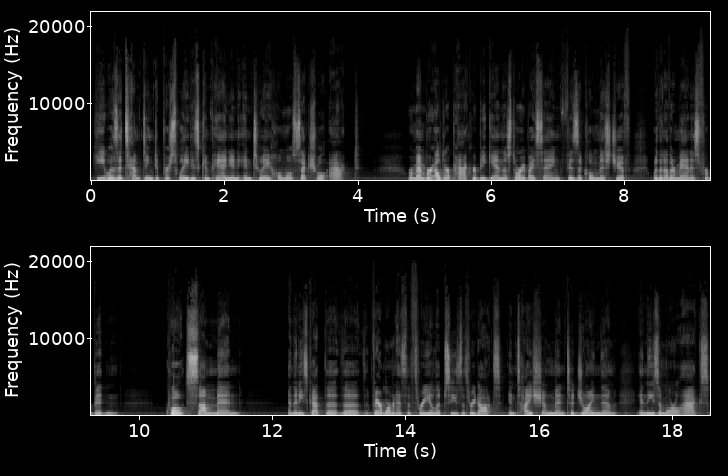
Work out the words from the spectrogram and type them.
He was attempting to persuade his companion into a homosexual act. Remember, Elder Packer began the story by saying, Physical mischief with another man is forbidden. Quote, Some men, and then he's got the, the, the Fair Mormon has the three ellipses, the three dots, entice young men to join them in these immoral acts,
